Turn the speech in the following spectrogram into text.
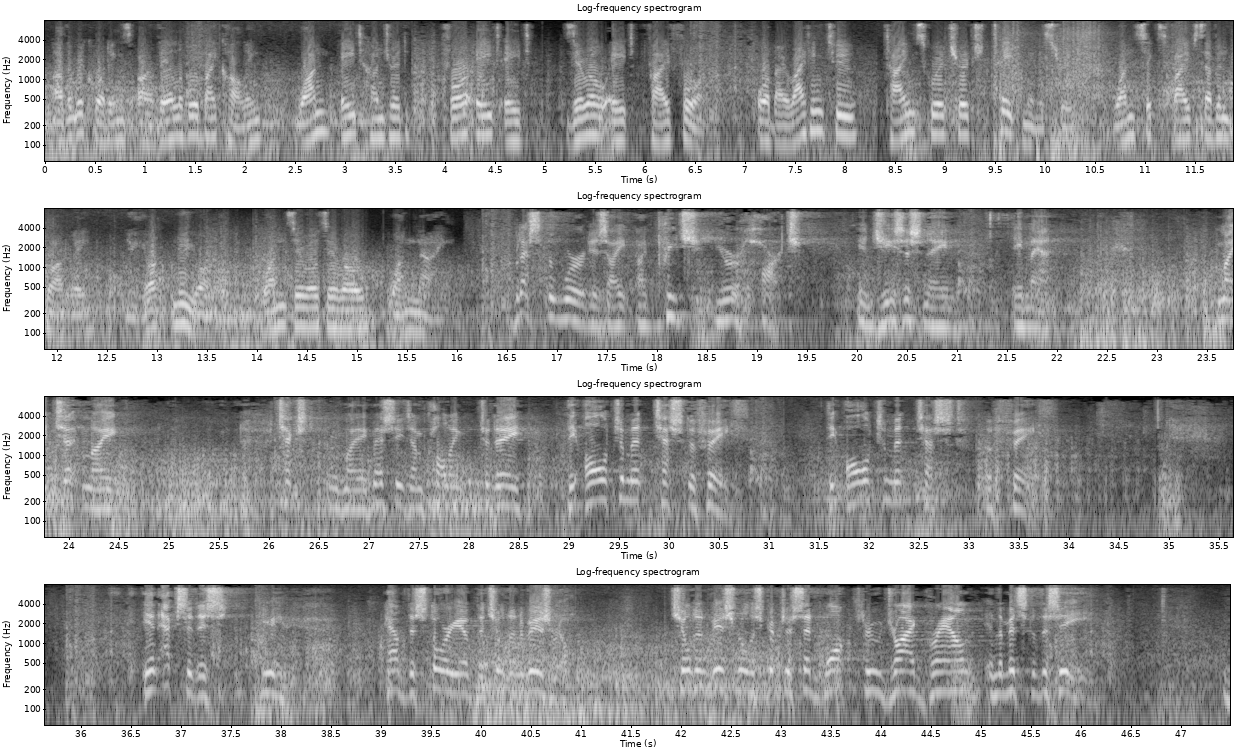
Other recordings are available by calling 1-800-488-0854 or by writing to Times Square Church Tape Ministry, 1657 Broadway, New York, New York, 10019. Bless the word as I, I preach your heart. In Jesus' name, amen. My, te- my text, my message I'm calling today, the ultimate test of faith. The ultimate test of faith. In Exodus, you have the story of the children of Israel. Children of Israel, the scripture said, walked through dry ground in the midst of the sea.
